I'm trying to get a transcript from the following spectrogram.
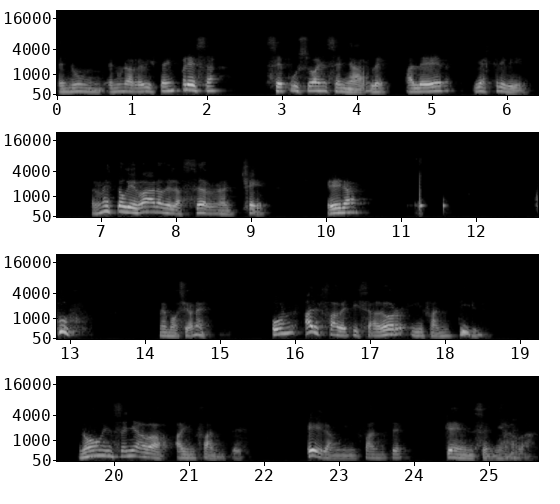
en, un, en una revista impresa, se puso a enseñarle a leer y a escribir. Ernesto Guevara de la Serna, Che, era, uf, me emocioné, un alfabetizador infantil. No enseñaba a infantes, era un infante que enseñaba.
